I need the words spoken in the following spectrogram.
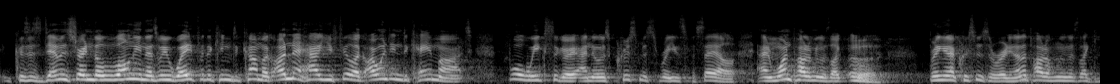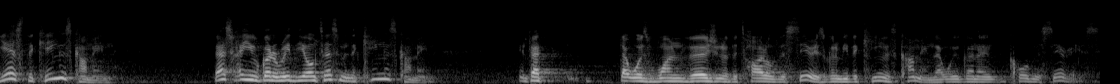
because it's demonstrating the longing as we wait for the king to come. Like, I don't know how you feel. Like, I went into Kmart four weeks ago and there was Christmas wreaths for sale. And one part of me was like, ugh. bringing out Christmas already. Another part of me was like, yes, the king is coming. That's how you've got to read the Old Testament. The king is coming. In fact, that was one version of the title of the series. It's going to be The King is Coming, that we're going to call this series.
